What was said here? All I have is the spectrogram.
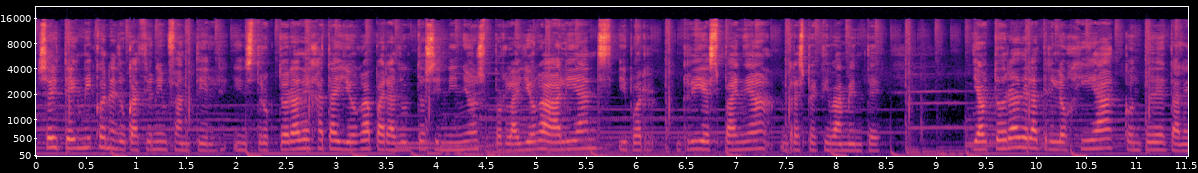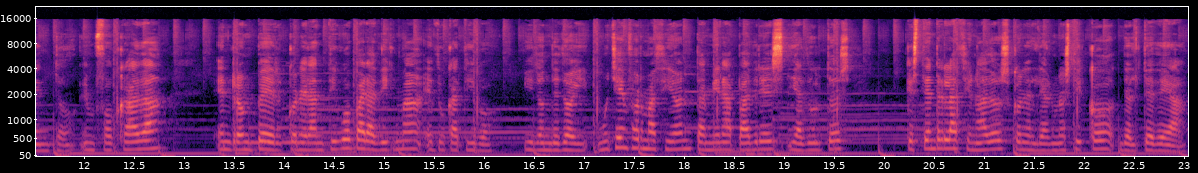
Soy técnico en educación infantil, instructora de Hatha Yoga para adultos y niños por la Yoga Alliance y por RI España respectivamente, y autora de la trilogía Conte de Talento, enfocada en romper con el antiguo paradigma educativo y donde doy mucha información también a padres y adultos que estén relacionados con el diagnóstico del TDA,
